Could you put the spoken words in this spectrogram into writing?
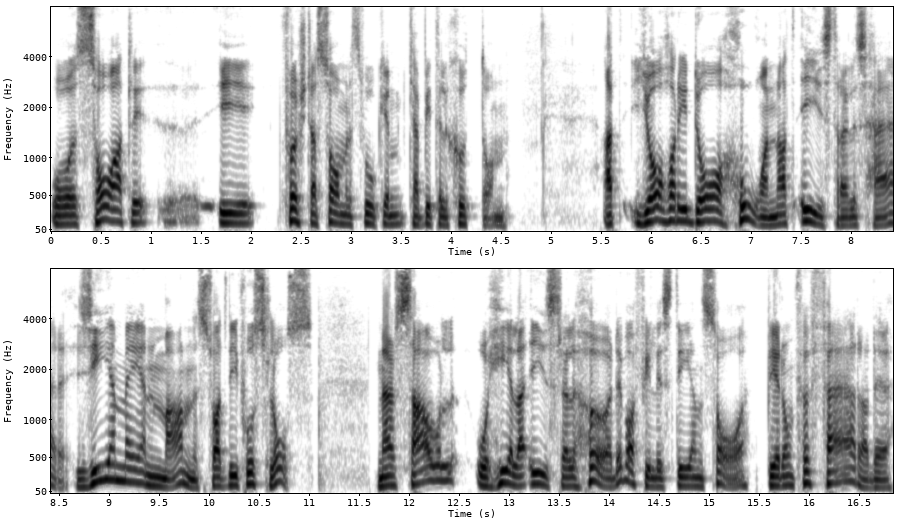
Och sa att eh, i första Samuelsboken kapitel 17 att jag har idag hånat Israels här. Ge mig en man så att vi får slåss. När Saul och hela Israel hörde vad Filisten sa blev de förfärade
